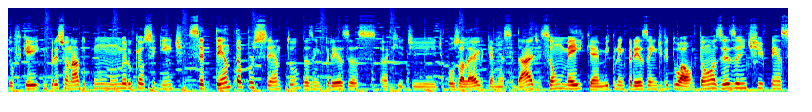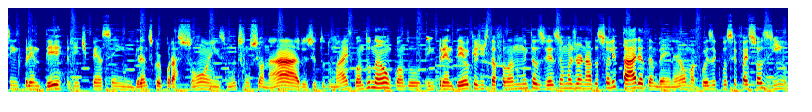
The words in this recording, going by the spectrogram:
eu fiquei impressionado com um número que é o seguinte: 70% das empresas aqui de, de Pouso Alegre, que é a minha cidade, são MEI, que é microempresa individual. Então, às vezes a gente pensa em empreender, a gente pensa em grandes corporações, muitos funcionários e tudo mais. Quando não, quando empreender o que a gente está falando, muitas vezes é uma jornada solitária também, né? Uma coisa que você faz sozinho.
